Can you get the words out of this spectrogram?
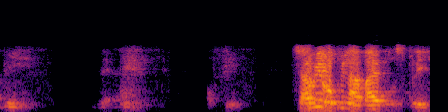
have the that could have been Shall we open our Bibles, please?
